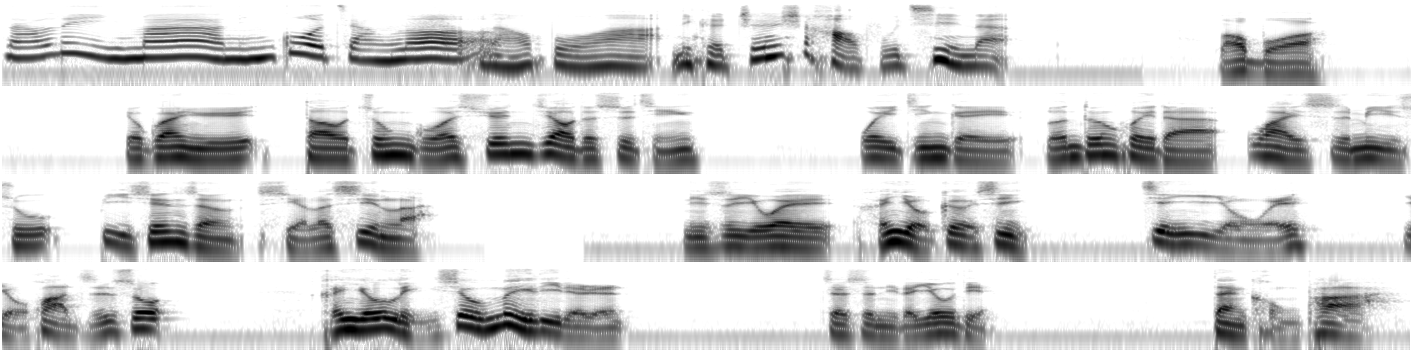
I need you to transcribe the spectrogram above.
哪里妈，您过奖了。劳勃啊，你可真是好福气呢。劳勃，有关于到中国宣教的事情，我已经给伦敦会的外事秘书毕先生写了信了。你是一位很有个性、见义勇为、有话直说、很有领袖魅力的人。这是你的优点，但恐怕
